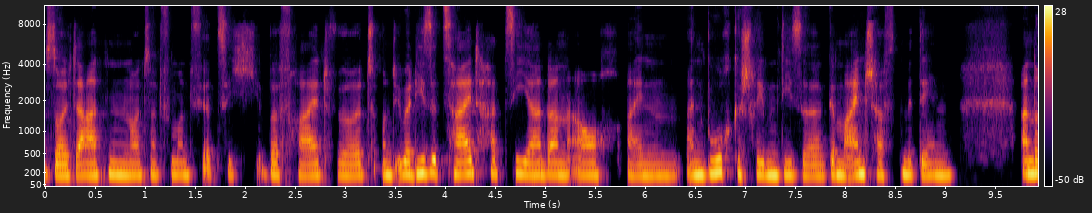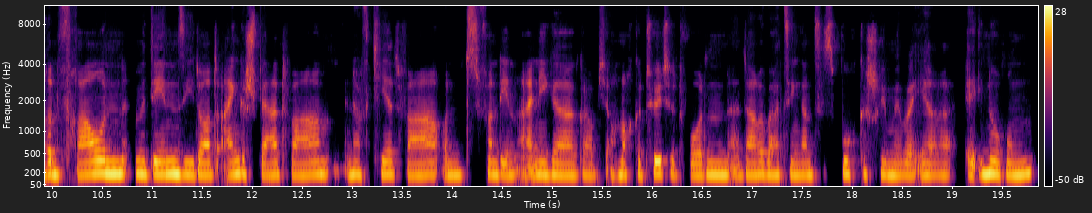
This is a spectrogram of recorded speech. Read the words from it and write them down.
Soldaten 1945 befreit wird. Und über diese Zeit hat sie ja dann auch ein, ein Buch geschrieben, diese Gemeinschaft mit den anderen Frauen, mit denen sie dort eingesperrt war, inhaftiert war und von denen einige, glaube ich, auch noch getötet wurden. Darüber hat sie ein ganzes Buch geschrieben, über ihre Erinnerungen,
